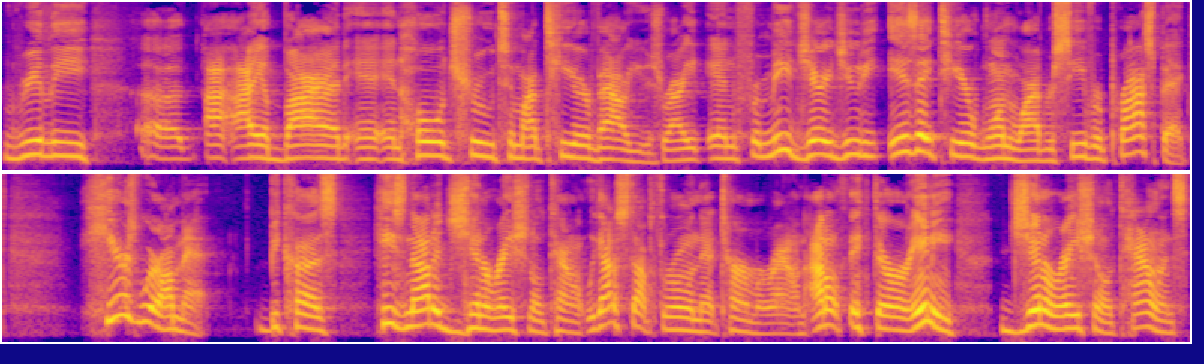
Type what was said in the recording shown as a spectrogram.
really uh, I, I, abide and, and, hold true to my tier values, right? And for me, Jerry Jeudy is a tier one wide receiver prospect. Here's where I'm at because he's not a generational talent. We got to stop throwing that term around. I don't think there are any generational talents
